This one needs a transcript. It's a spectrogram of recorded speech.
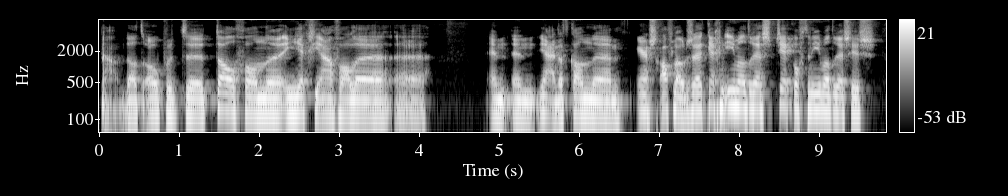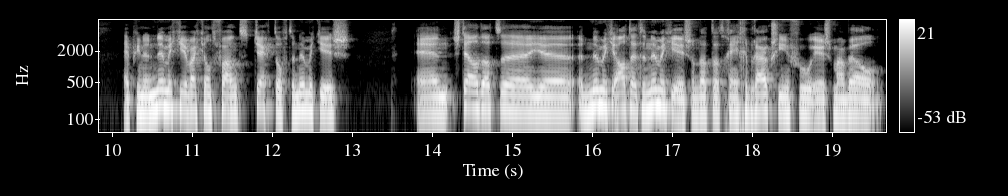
Nou, dat opent uh, tal van uh, injectieaanvallen. En, en ja, dat kan ernstig aflopen. Dus krijg je een e-mailadres, check of het een e-mailadres is. Heb je een nummertje wat je ontvangt, check of het een nummertje is. En stel dat uh, je een nummertje altijd een nummertje is, omdat dat geen gebruiksinfo is, maar wel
